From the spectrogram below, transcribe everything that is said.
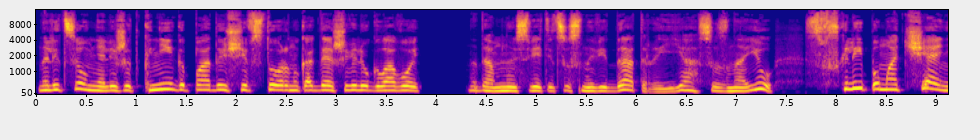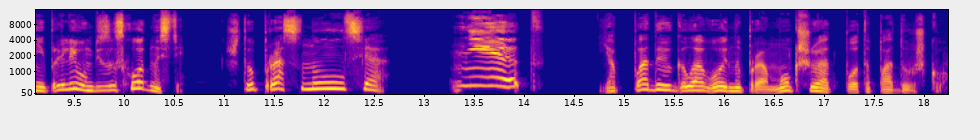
на лице у меня лежит книга, падающая в сторону, когда я шевелю головой. Надо мной светится сновидатор, и я осознаю с всхлипом отчаяния и приливом безысходности, что проснулся. Нет! Я падаю головой на промокшую от пота подушку.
